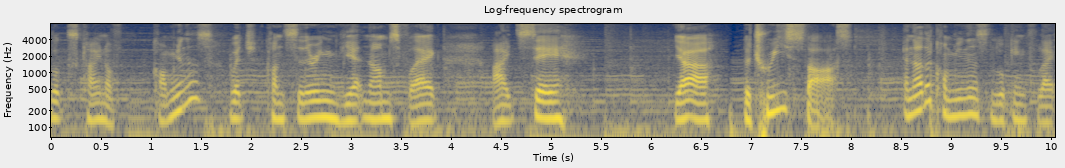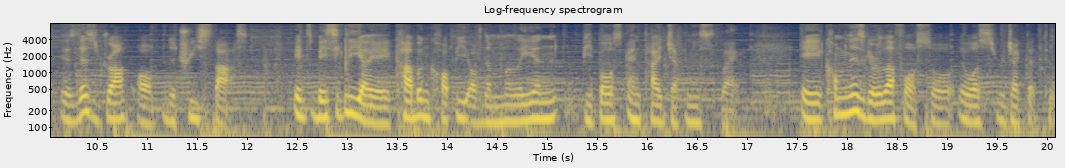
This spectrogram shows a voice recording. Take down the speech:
looks kind of communist, which considering Vietnam's flag, I'd say, yeah, the three stars. Another communist looking flag is this draft of the three stars. It's basically a carbon copy of the Malayan people's anti-Japanese flag. A communist guerrilla force, so it was rejected too.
